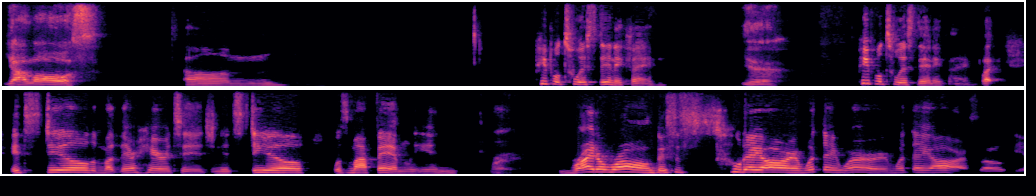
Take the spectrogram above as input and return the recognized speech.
Y'all lost. Um, people twist anything. Yeah, People twist anything. Like it's still their heritage, and it still was my family. And right. right or wrong, this is who they are and what they were and what they are. So yeah,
